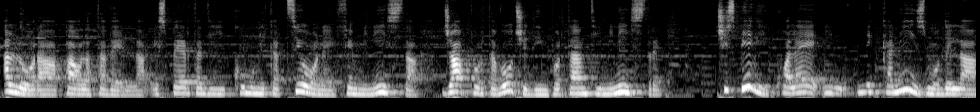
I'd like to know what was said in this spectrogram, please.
Allora Paola Tavella, esperta di comunicazione femminista, già portavoce di importanti ministre, ci spieghi qual è il meccanismo della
